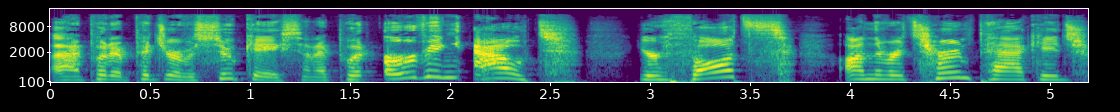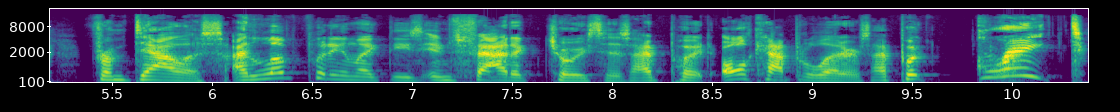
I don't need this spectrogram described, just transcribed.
I put a picture of a suitcase and I put Irving out. Your thoughts on the return package from Dallas? I love putting like these emphatic choices. I put all capital letters. I put great.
